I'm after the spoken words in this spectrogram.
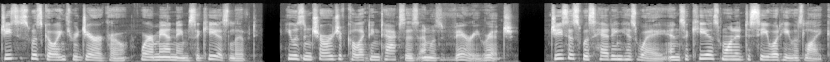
Jesus was going through Jericho, where a man named Zacchaeus lived. He was in charge of collecting taxes and was very rich. Jesus was heading his way, and Zacchaeus wanted to see what he was like.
